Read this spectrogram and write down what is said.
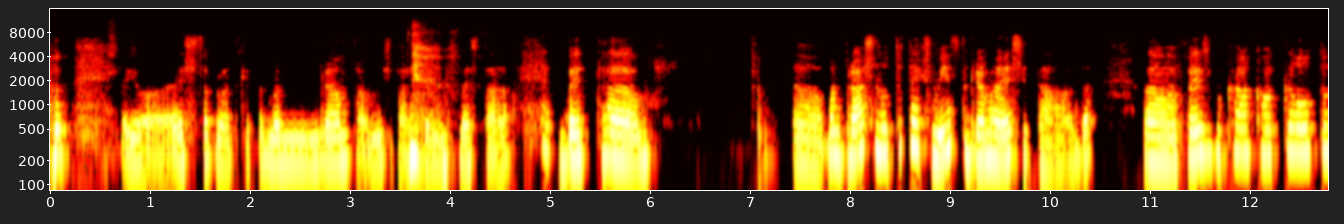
jo es saprotu, ka tad man grāmatām vispār mest ārā. Bet uh, uh, man prasa, nu, tu teiksim, Instagramā esi tāda. Uh, Facebookā kaut kā tu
